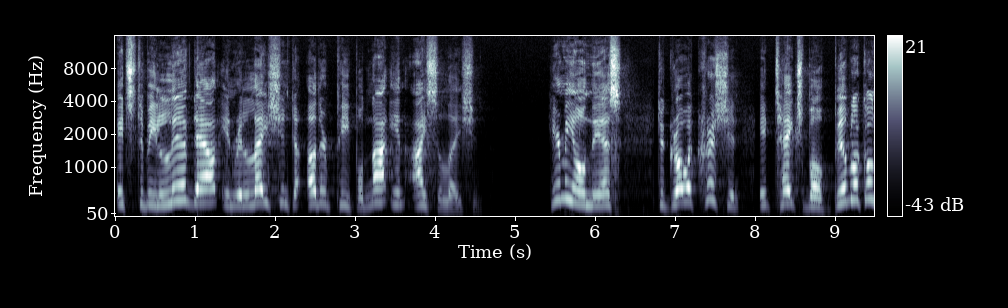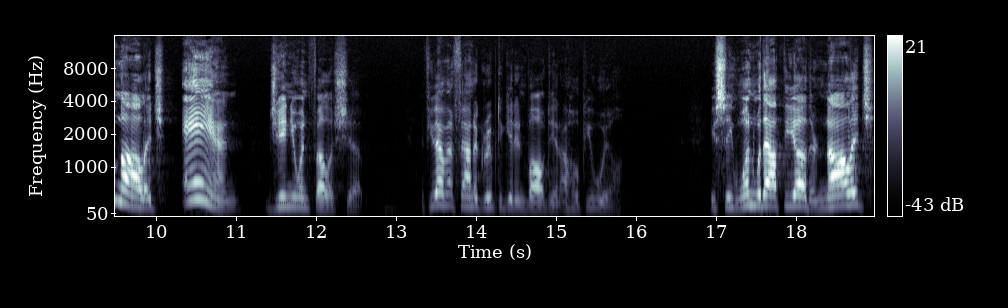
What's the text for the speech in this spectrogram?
It's to be lived out in relation to other people, not in isolation. Hear me on this. To grow a Christian, it takes both biblical knowledge and genuine fellowship. If you haven't found a group to get involved in, I hope you will. You see, one without the other, knowledge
